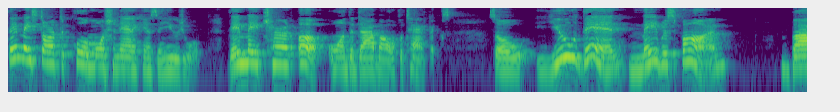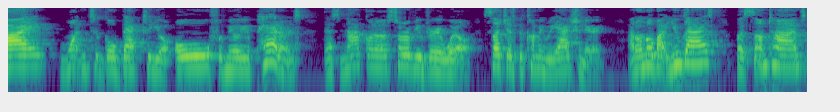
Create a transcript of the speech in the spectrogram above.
they may start to pull more shenanigans than usual. They may turn up on the diabolical tactics. So you then may respond by wanting to go back to your old familiar patterns that's not going to serve you very well, such as becoming reactionary. I don't know about you guys, but sometimes,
